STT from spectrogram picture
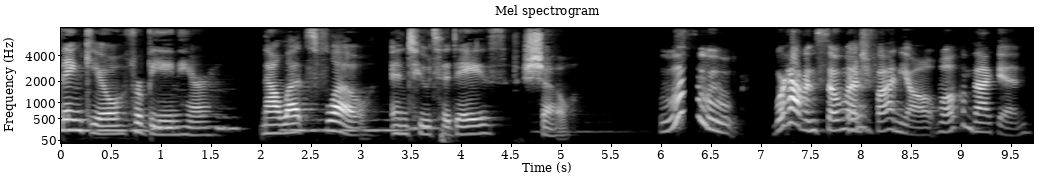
Thank you for being here. Now let's flow into today's show. Woo! We're having so much fun, y'all. Welcome back in.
